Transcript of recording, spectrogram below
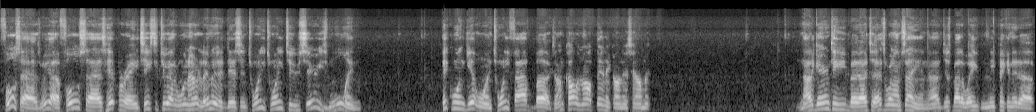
Full size. We got a full size hit parade, 62 out of 100, limited edition, 2022, series one. Pick one, get one, 25 bucks. I'm calling authentic on this helmet. Not a guarantee, but that's, what I'm saying. Uh, just by the way, me picking it up.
